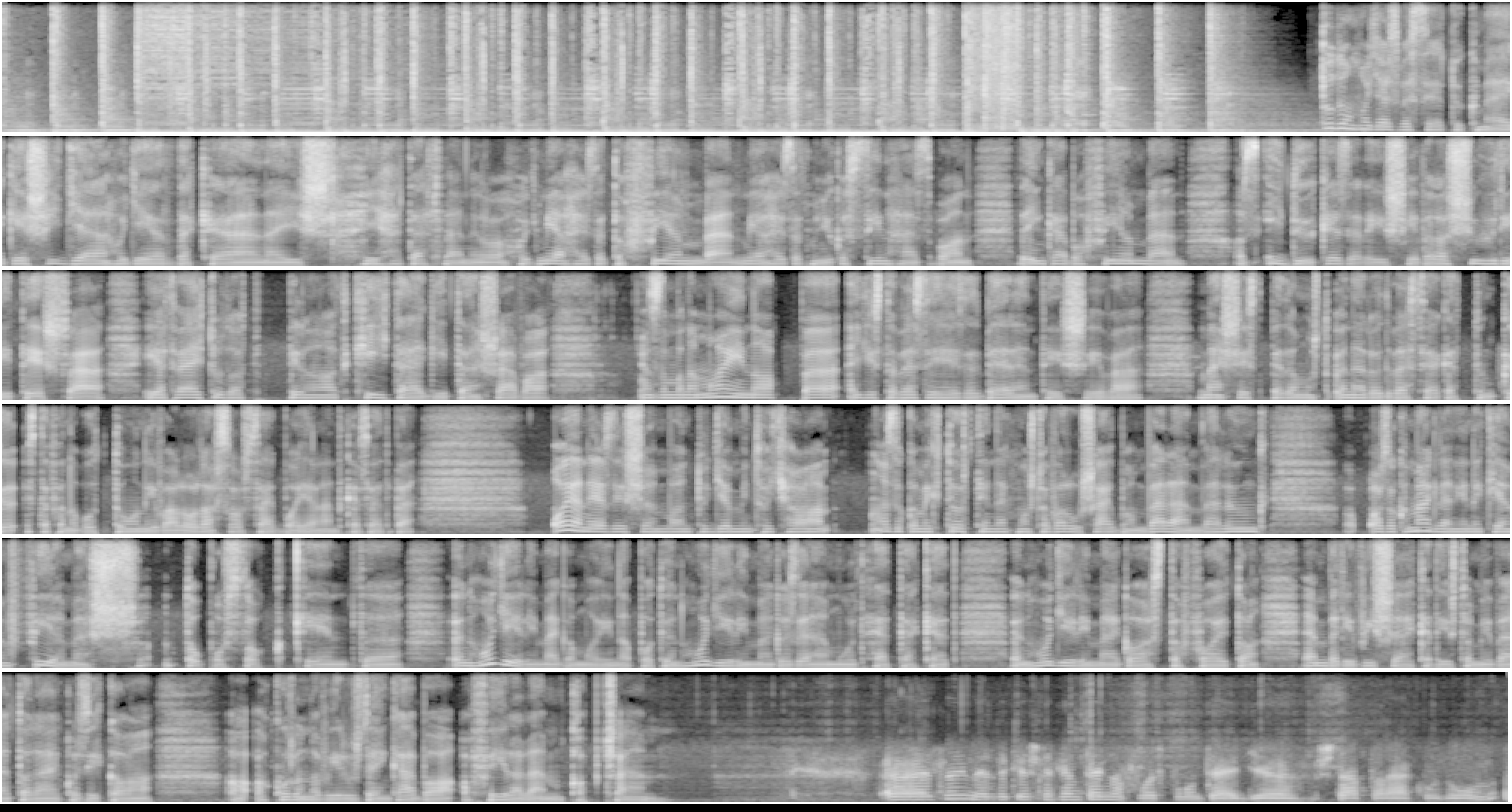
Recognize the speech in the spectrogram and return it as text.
Tudom, hogy ezt beszéltük meg, és így hogy érdekelne is hihetetlenül, hogy mi a helyzet a filmben, mi a helyzet mondjuk a színházban, de inkább a filmben az idő kezelésével, a sűrítéssel, illetve egy tudat pillanat kitágításával, Azonban a mai nap eh, egyrészt a veszélyhelyzet bejelentésével, másrészt például most ön előtt beszélgettünk eh, Stefano Bottónival, Olaszországból jelentkezett be. Olyan érzésem van, tudja, mintha azok, amik történnek most a valóságban velem, velünk, azok meglennének ilyen filmes toposzokként. Ön hogy éli meg a mai napot? Ön hogy éli meg az elmúlt heteket? Ön hogy éli meg azt a fajta emberi viselkedést, amivel találkozik a, a, a koronavírus, de inkább a, a félelem kapcsán? Ez nagyon érdekes. Nekem tegnap volt pont egy stábtalálkozóm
